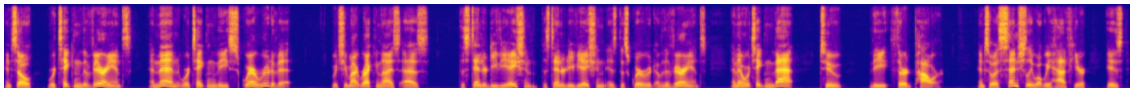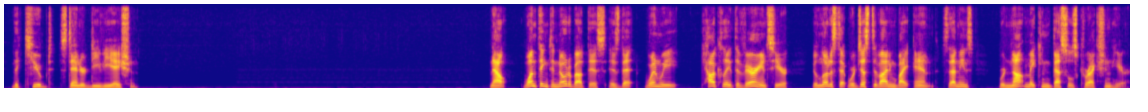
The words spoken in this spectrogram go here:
And so we're taking the variance, and then we're taking the square root of it, which you might recognize as the standard deviation. The standard deviation is the square root of the variance. And then we're taking that to the third power. And so essentially what we have here is the cubed standard deviation. Now, one thing to note about this is that when we calculate the variance here, you'll notice that we're just dividing by n. So that means we're not making Bessel's correction here.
